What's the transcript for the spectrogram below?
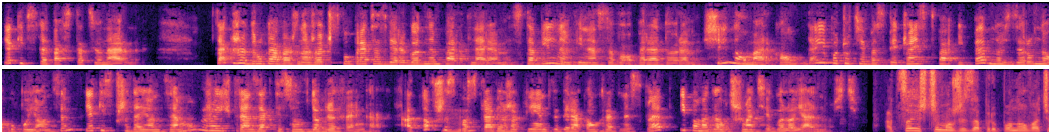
jak i w sklepach stacjonarnych. Także druga ważna rzecz, współpraca z wiarygodnym partnerem, stabilnym finansowo operatorem, silną marką daje poczucie bezpieczeństwa i pewność zarówno kupującym, jak i sprzedającemu, że ich transakcje są w dobrych rękach. A to wszystko mhm. sprawia, że klient wybiera konkretny sklep i pomaga utrzymać jego lojalność. A co jeszcze może zaproponować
